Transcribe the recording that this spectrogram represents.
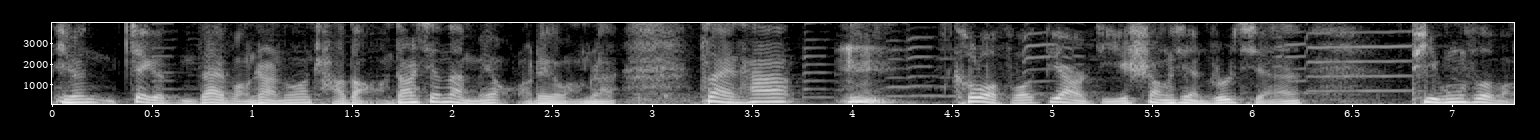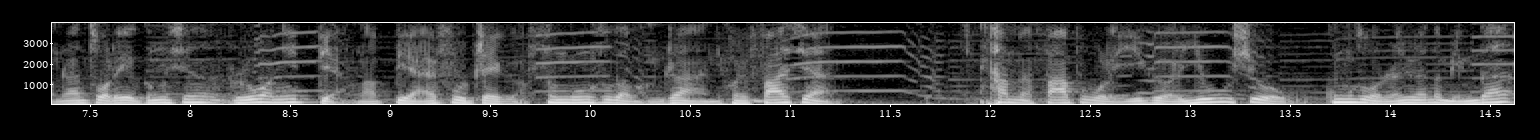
因为这个你在网站都能查到，但是现在没有了。这个网站在他科洛弗第二集上线之前，T 公司的网站做了一个更新。如果你点了 BF 这个分公司的网站，你会发现他们发布了一个优秀工作人员的名单。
